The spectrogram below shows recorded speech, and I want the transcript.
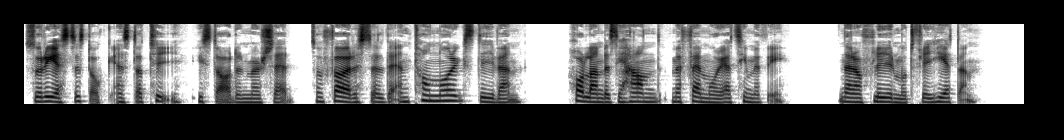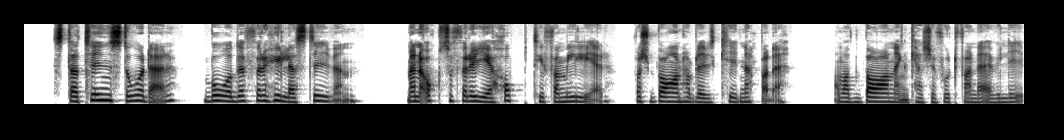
så restes dock en staty i staden Merced som föreställde en tonårig Steven hållandes i hand med femåriga Timothy när de flyr mot friheten. Statyn står där, både för att hylla Steven, men också för att ge hopp till familjer vars barn har blivit kidnappade, om att barnen kanske fortfarande är vid liv.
